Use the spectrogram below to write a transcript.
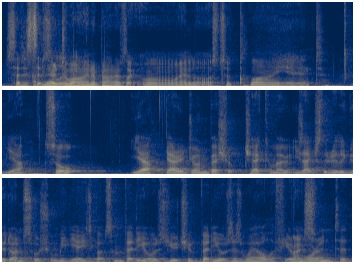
Instead of sitting Absolutely. there dwelling about it, it's like, oh, I lost a client. Yeah. So, yeah, Gary John Bishop, check him out. He's actually really good on social media. He's got some videos, YouTube videos as well. If you're Nice. more into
